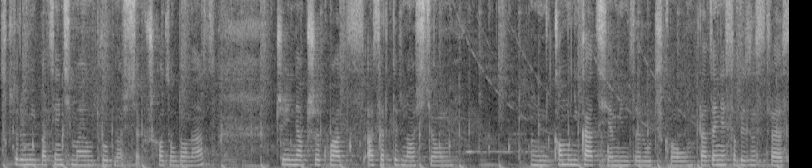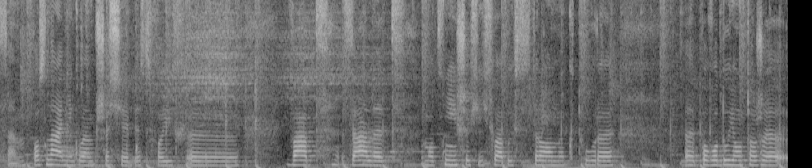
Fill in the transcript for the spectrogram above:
z którymi pacjenci mają trudność, jak przychodzą do nas, czyli na przykład z asertywnością, komunikację międzyludzką, radzenie sobie ze stresem, poznanie głębsze siebie, swoich wad, zalet, mocniejszych i słabych stron, które e, powodują to, że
